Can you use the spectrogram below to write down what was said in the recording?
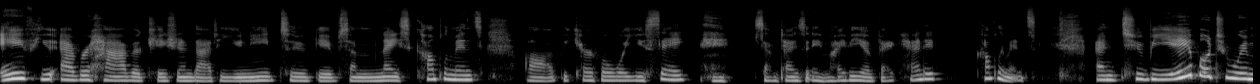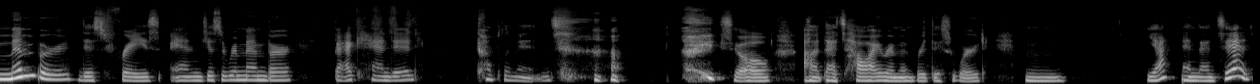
If you ever have occasion that you need to give some nice compliments, uh, be careful what you say. Sometimes it might be a backhanded compliment. And to be able to remember this phrase and just remember backhanded compliments. so uh, that's how I remember this word. Mm yeah, and that's it.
